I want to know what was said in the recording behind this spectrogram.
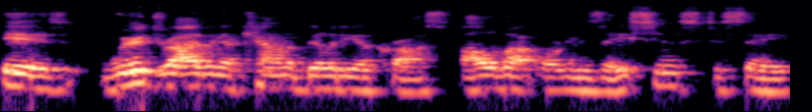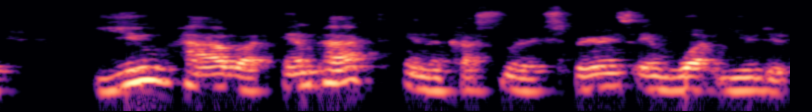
is we're driving accountability across all of our organizations to say you have an impact in the customer experience in what you do,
